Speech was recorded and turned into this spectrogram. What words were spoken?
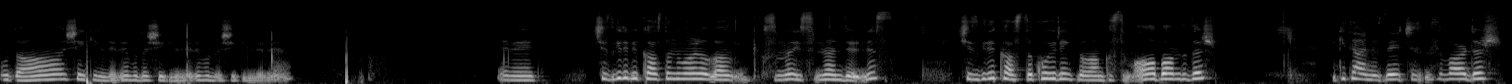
Bu da şekilleri, bu da şekilleri, bu da şekilleri. Evet. Çizgili bir kasta numaralı olan kısımları isimlendiriniz. Çizgili kasta koyu renkli olan kısım A bandıdır. İki tane Z çizgisi vardır.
